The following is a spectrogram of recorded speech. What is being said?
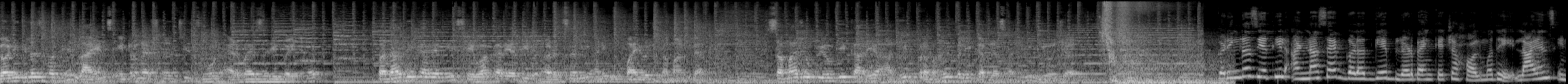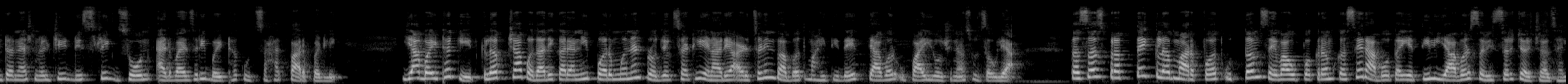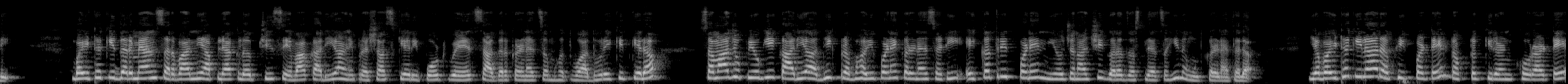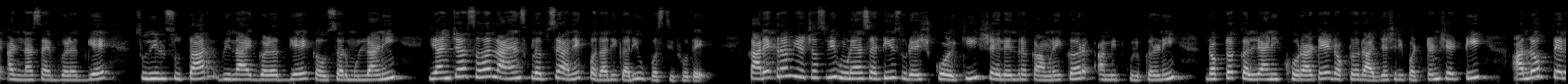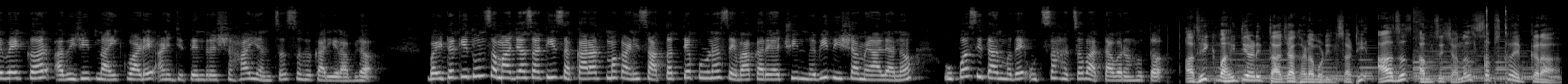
गडहिंग्लजमध्ये Lions इंटरनॅशनलची zone advisory बैठक. पदाधिकाऱ्यांनी सेवा कार्यातील अडचणी आणि उपाययोजना मांडल्या. समाज उपयोगी कार्य अधिक प्रभावीपणे करण्यासाठी नियोजन. गडिंग्लज येथील अण्णासाहेब गळदगे ब्लड बँकेच्या हॉलमध्ये लायन्स इंटरनॅशनलची डिस्ट्रिक्ट झोन ॲडव्हायझरी बैठक उत्साहात पार पडली. या बैठकीत क्लबच्या पदाधिकाऱ्यांनी परमनंट प्रोजेक्टसाठी येणाऱ्या अडचणींबाबत माहिती देत त्यावर उपाययोजना सुचवल्या. तसंच प्रत्येक क्लबमार्फत उत्तम सेवा उपक्रम कसे राबवता येतील यावर सविस्तर चर्चा झाली. बैठकीदरम्यान सर्वांनी आपल्या क्लबची सेवा कार्य आणि प्रशासकीय रिपोर्ट वेळेत सादर करण्याचं महत्त्व अधोरेखित केलं. समाज उपयोगी कार्य अधिक प्रभावीपणे करण्यासाठी एकत्रितपणे नियोजनाची गरज असल्याचंही नमूद करण्यात आलं. या बैठकीला रफिक पटेल डॉक्टर किरण खोराटे अण्णासाहेब गळदगे सुनील सुतार विनायक गळदगे कौसर मुल्लाणी यांच्यासह लायन्स क्लबचे अनेक पदाधिकारी उपस्थित होते. कार्यक्रम यशस्वी होण्यासाठी सुरेश कोळकी शैलेंद्र कावणेकर अमित कुलकर्णी डॉक्टर कल्याणी खोराटे डॉक्टर राजश्री पट्टणशेट्टी आलोक तेलवेकर अभिजित नाईकवाडे आणि जितेंद्र शहा यांचं सहकार्य लाभलं. बैठकीतून समाजासाठी सकारात्मक आणि सातत्यपूर्ण सेवा कार्याची नवी दिशा मिळाल्यानं उपस्थितांमध्ये उत्साहाचं वातावरण होतं. अधिक माहिती आणि ताज्या घडामोडींसाठी आजच आमचे चॅनल सबस्क्राईब करा.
